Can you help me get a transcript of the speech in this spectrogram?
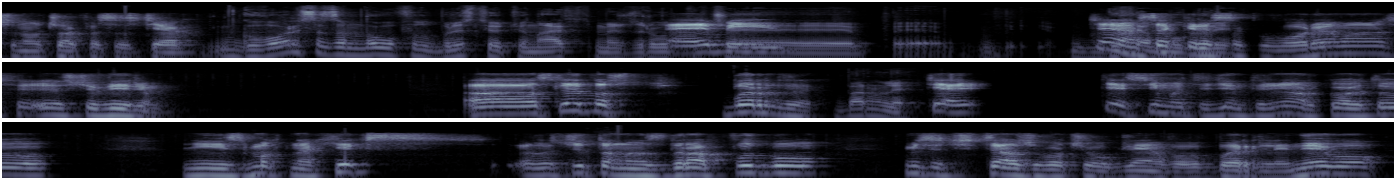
ще не очаква с тях. Говори се за много футболисти от Юнайтед, между другото, Еми, че... Те на всякъде се говори, ама ще, ще видим. А, следващото. Бърнли. Бърнли. Те, те си имат един треньор, който ни измъкна Хикс, разчита на здрав футбол. Мисля, че цял живот ще го гледам в Бърли него.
